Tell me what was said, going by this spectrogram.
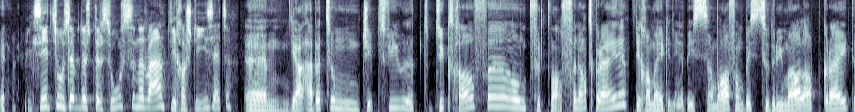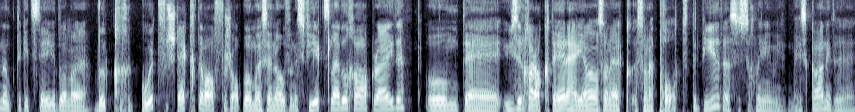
Wie sieht es aus, du hast die Ressourcen erwähnt, wie kannst du die einsetzen? Ähm, ja, eben zum Chips Zeugs kaufen und für die Waffen upgraden. Die kann man irgendwie bis am Anfang bis zu drei Mal upgraden und dann gibt es irgendwo noch einen wirklich gut versteckten Waffenshop, wo man sie noch auf ein viertes Level kann upgraden Und äh, unsere Charaktere haben ja so einen, so einen Pod dabei, das ist so ein bisschen, ich weiß gar nicht, äh,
